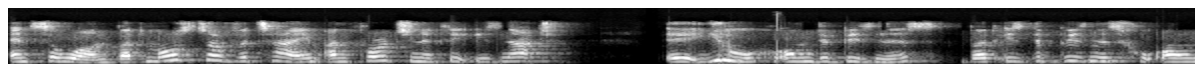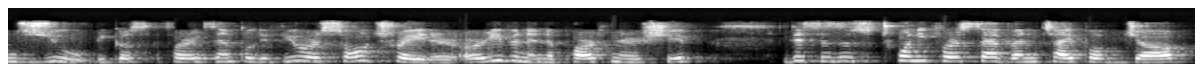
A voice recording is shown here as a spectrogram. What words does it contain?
and so on. But most of the time unfortunately is not uh, you who own the business but is the business who owns you. Because for example if you're a sole trader or even in a partnership this is a 24 7 type of job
